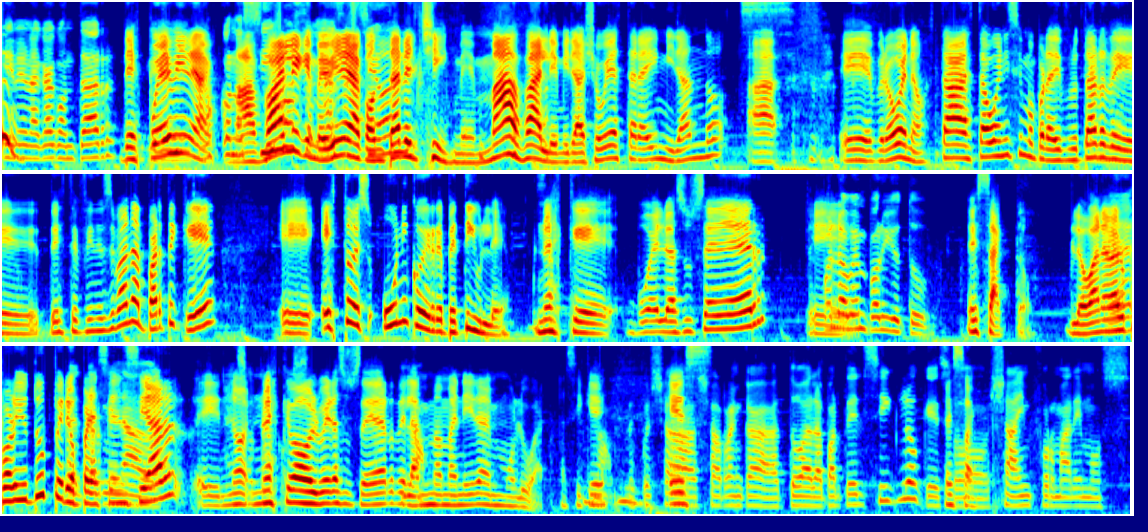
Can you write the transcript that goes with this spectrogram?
vienen acá a contar. Después vienen a, más vale que me vienen a contar el chisme. Más vale. Mira, yo voy a estar ahí mirando. Eh, pero bueno, está, está buenísimo para disfrutar de, este fin de semana. Aparte que eh, esto es único y repetible. No es que vuelva a suceder. Después lo eh, ven por YouTube. Exacto. Lo van a ver por YouTube, pero presenciar no, no es que va a volver a suceder de la misma manera en el mismo lugar. Así que después ya, arranca toda la parte del ciclo, que eso ya informaremos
